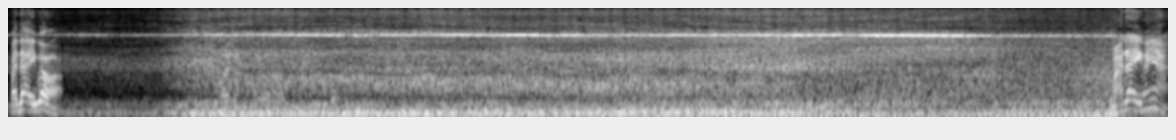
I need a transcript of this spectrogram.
ไปได้อีกเปล่าอะมาได้อีกไหมอะ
